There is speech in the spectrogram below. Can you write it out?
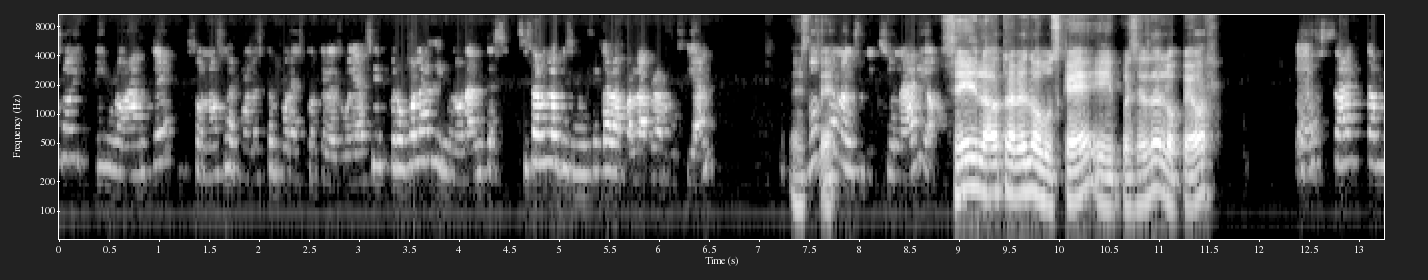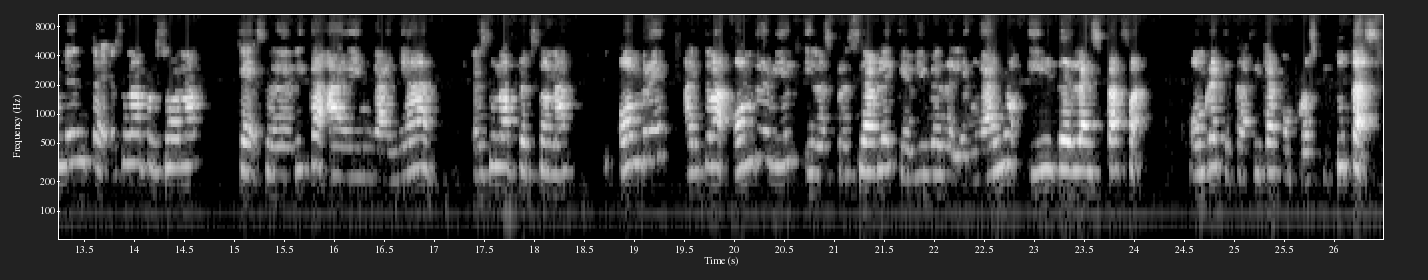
soy ignorante, so no se molesten por esto que les voy a decir, pero bola de ignorantes. ¿Sí saben lo que significa la palabra rufián? Este, Búsquenlo en su diccionario. Sí, la otra vez lo busqué y pues es de lo peor. Exactamente, es una persona que se dedica a engañar, es una persona, hombre, hay hombre vil y despreciable que vive del engaño y de la estafa, hombre que trafica con prostitutas,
